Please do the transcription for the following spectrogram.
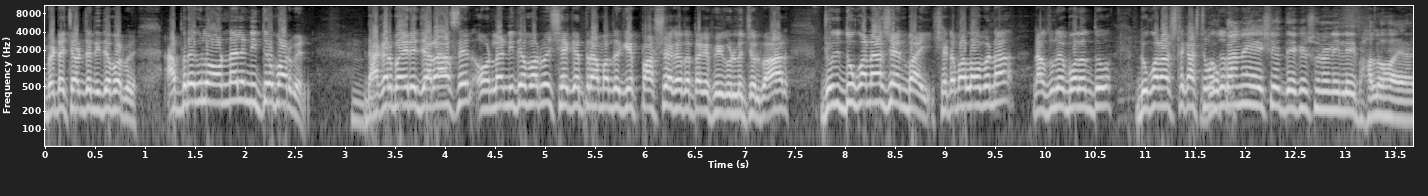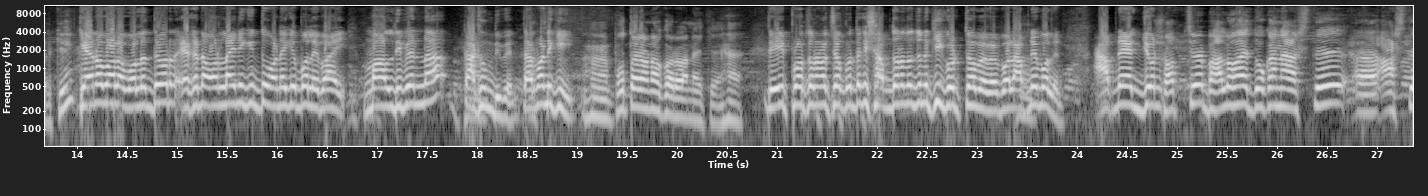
ব্যাটারি চার্জার নিতে পারবেন। আপনারা এগুলো অনলাইনে নিতেও পারবেন। ঢাকার বাইরে যারা আছেন অনলাইন নিতে পারবেন সেক্ষেত্রে আমাদেরকে পাঁচশো এক হাজার টাকা পে করলে চলবে। আর যদি দোকানে আসেন ভাই সেটা ভালো হবে না। না তুলে বলেন তো দোকানে আসলে কাস্টমার দোকানে এসে দেখে শুনে নিলেই ভালো হয় আর কি। কেন ভালো? বলেন তো এখানে অনলাইনে কিন্তু অনেকে বলে ভাই মাল দিবেন না কার্টুন দিবেন। তার মানে কি? হ্যাঁ প্রতারণা করে অনেকে হ্যাঁ। এই প্রতারণা চক্র থেকে সাবধানতার জন্য কি করতে হবে বলে আপনি বলেন। আপনি একজন সবচেয়ে ভালো হয় দোকানে আসতে আসতে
